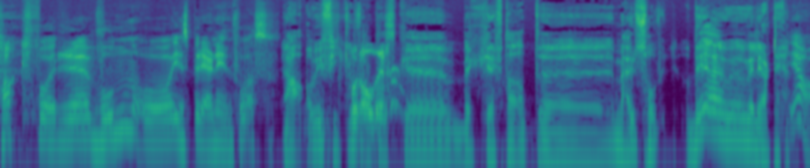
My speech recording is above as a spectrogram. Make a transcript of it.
takk for eh, vond og inspirerende info, ass. Ja, og vi fikk jo For faktisk uh, bekrefta at uh, maur sover. Og det er veldig artig. Ja.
